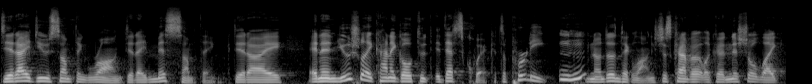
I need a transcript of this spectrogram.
did I do something wrong? Did I miss something? Did I and then usually I kind of go through that's quick. It's a pretty you know, it doesn't take long. It's just kind of a, like an initial like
